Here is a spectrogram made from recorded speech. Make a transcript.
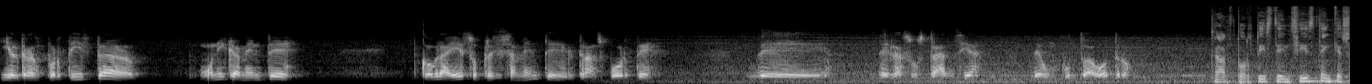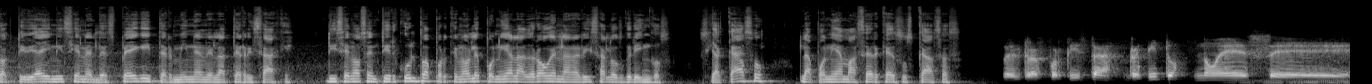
Y el transportista únicamente cobra eso precisamente, el transporte de, de la sustancia de un punto a otro. Transportista insiste en que su actividad inicia en el despegue y termina en el aterrizaje. Dice no sentir culpa porque no le ponía la droga en la nariz a los gringos. Si acaso, la ponía más cerca de sus casas. El transportista, repito, no eh,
